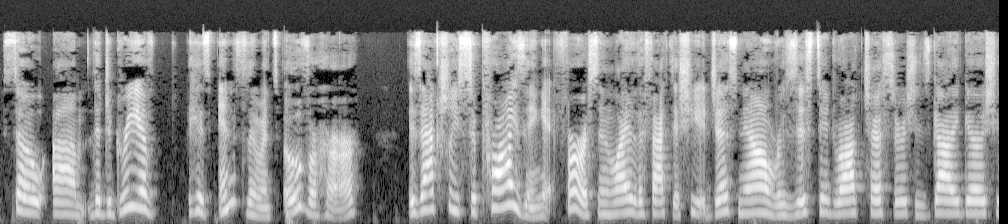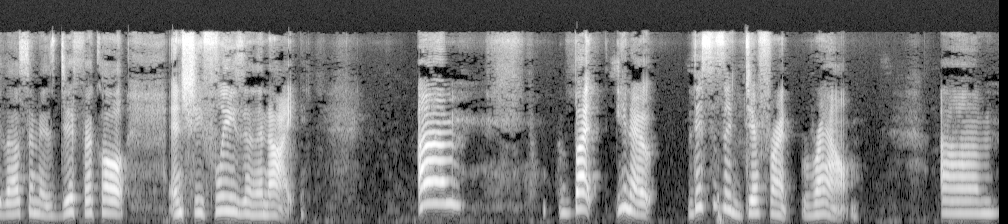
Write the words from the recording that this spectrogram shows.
So um, the degree of his influence over her is actually surprising at first in light of the fact that she had just now resisted Rochester. She's got to go. She loves him. It's difficult. And she flees in the night. Um, but, you know, this is a different realm um,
